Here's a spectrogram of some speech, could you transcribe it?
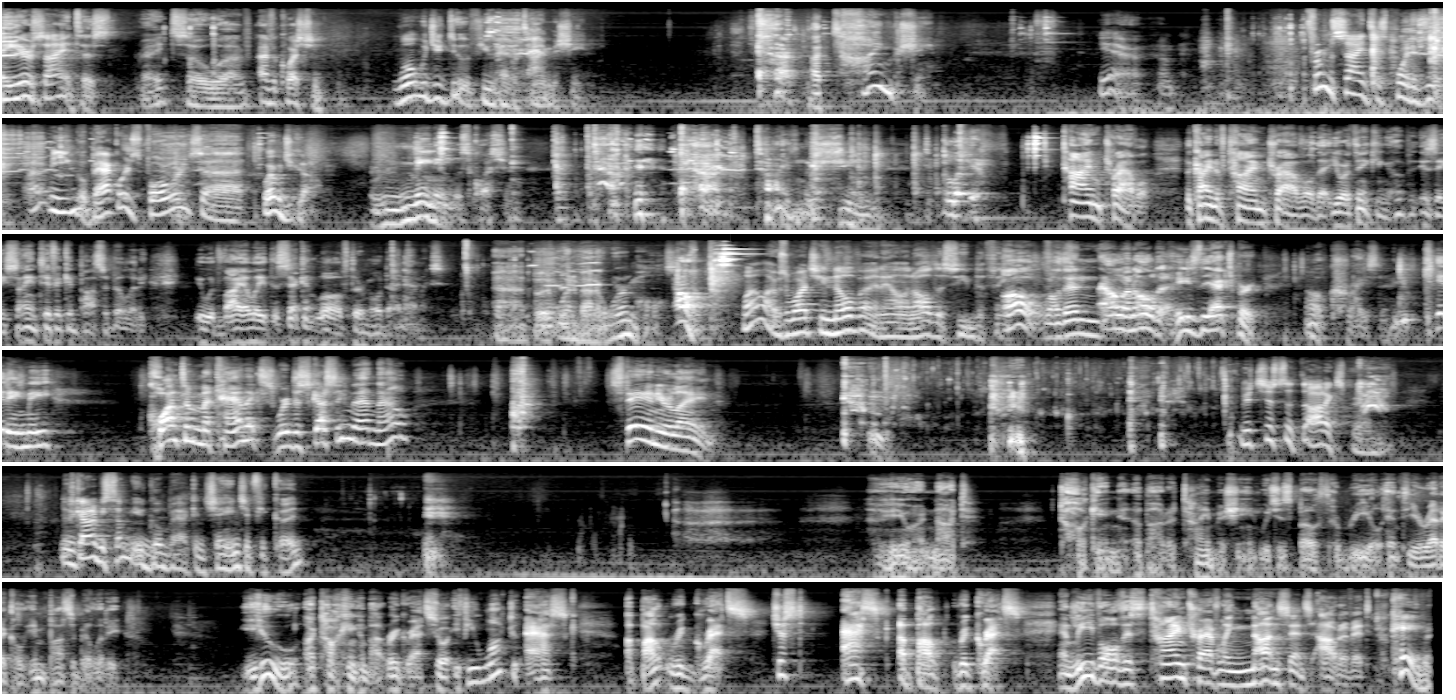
Hey, you're a scientist, right? So uh, I have a question. What would you do if you had a time machine? A time machine? Yeah. Um, from a scientist's point of view, I mean, you can go backwards, forwards. Uh, where would you go? Meaningless question. time machine. Look, time travel, the kind of time travel that you're thinking of, is a scientific impossibility. It would violate the second law of thermodynamics. Uh, but what about a wormhole? Oh, Well, I was watching Nova, and Alan Alda seemed to think. oh, well then, Alan Alda, he's the expert. Oh, Christ, are you kidding me? Quantum mechanics, we're discussing that now? Stay in your lane. It's just a thought experiment. There's got to be something you'd go back and change if you could. You are not talking about a time machine, which is both a real and theoretical impossibility. You are talking about regrets. So if you want to ask about regrets, just ask about regrets and leave all this time traveling nonsense out of it. Okay,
